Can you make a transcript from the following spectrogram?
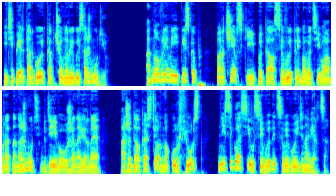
и теперь торгует копченой рыбой со жмудью. Одно время епископ Парчевский пытался вытребовать его обратно на жмуть, где его уже, наверное, ожидал костер, но Курфюрст не согласился выдать своего единоверца.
